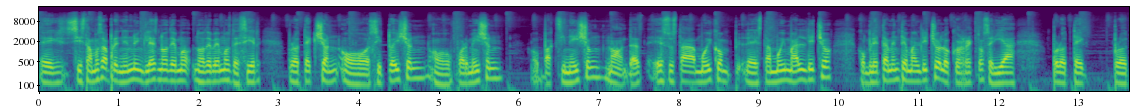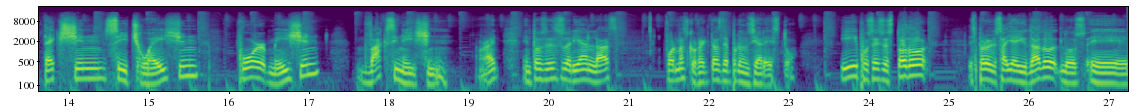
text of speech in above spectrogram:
eh, si estamos aprendiendo inglés, no, debemos decir protection o situation o formation o vaccination. No, eso está muy, está muy mal dicho, completamente mal dicho. Lo correcto sería protect protection, situation, formation, vaccination. Entonces, esas serían las formas correctas de pronunciar esto. Y pues eso es todo. Espero les haya ayudado los, eh,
